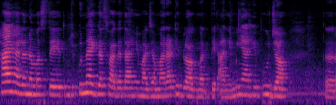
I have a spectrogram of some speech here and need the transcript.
हाय हॅलो नमस्ते. तुमचे पुन्हा एकदा स्वागत आहे माझ्या मराठी ब्लॉगमध्ये आणि मी आहे पूजा. तर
